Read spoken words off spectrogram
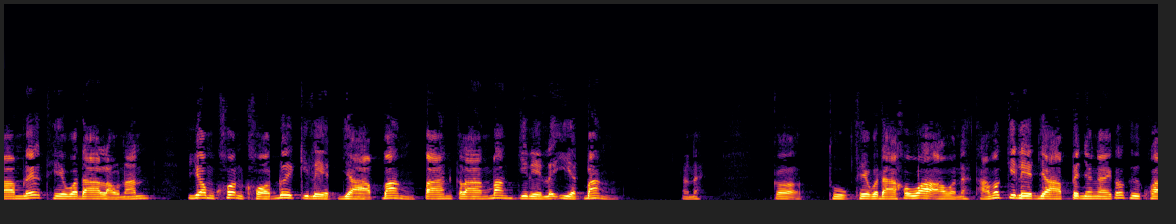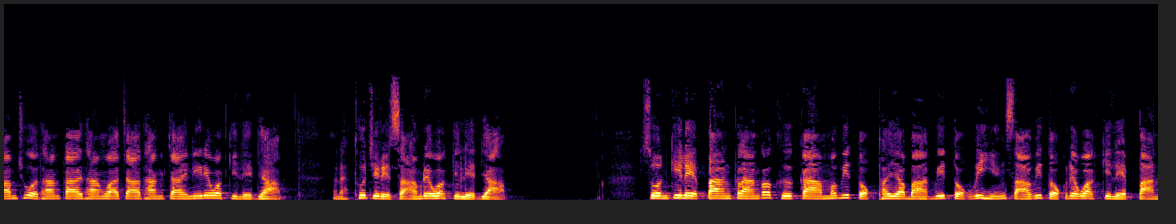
าหมณ์และเทวดาเหล่านั้น ย่อมค่อนขอดด้วยกิเลสหยาบบ้าง ปานกลางบ้างกิเลสละเอียดบ้างนะก็ ถูกเทวดาเขาว่าเอาอะนะถามว่ากิเลสหยาบเป็นยังไงก็คือความชั่วทางกายทางวาจาทางใจนี่เรียกว่ากิเลสหยาบนะทุจริตสามเรียกว่ากิเลสหยาบ ส่วนกิเลสปานกลางก็คือ กามวิตกพยาบาทวิตก วิหิงสาวิตก เรียกว่ากิเลสปาน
